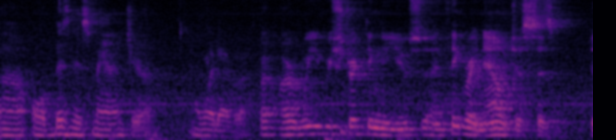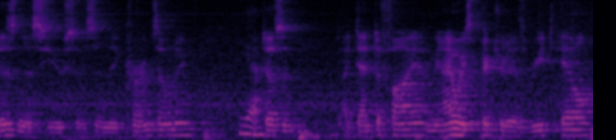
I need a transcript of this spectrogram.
uh, or business manager or whatever. Are, are we restricting the use, I think right now it just says business uses in the current zoning, Yeah, it doesn't identify, I mean, I always pictured it as retail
